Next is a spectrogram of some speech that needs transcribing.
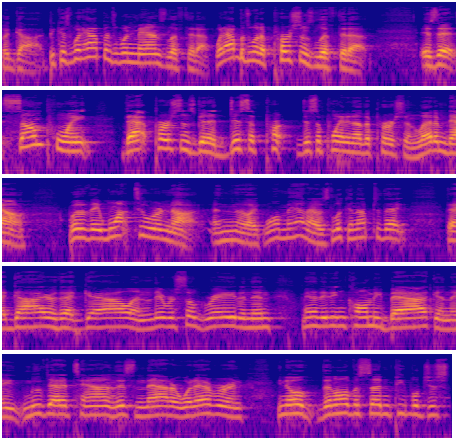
but God. Because what happens when man's lifted up? What happens when a person's lifted up? Is that at some point that person's going to disappoint, disappoint another person, let them down, whether they want to or not. And they're like, well, man, I was looking up to that, that guy or that gal, and they were so great, and then, man, they didn't call me back, and they moved out of town, and this and that, or whatever. And, you know, then all of a sudden people just,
